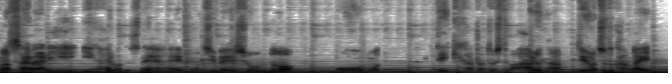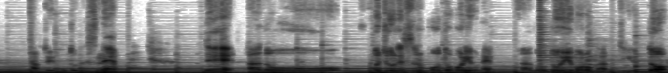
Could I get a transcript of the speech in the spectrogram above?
まあ、サラリー以外のですね、えモチベーションの持っていき方としてはあるなっていうのをちょっと考えたということですね。で、あのー、情熱のポートフォリオね、あのどういうものかっていうと、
